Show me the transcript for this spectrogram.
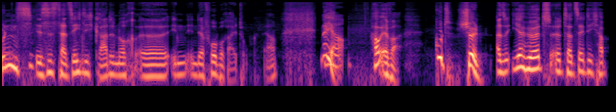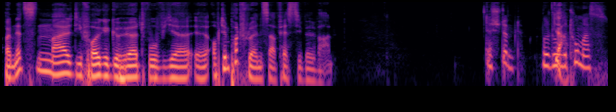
uns ist es tatsächlich gerade noch äh, in, in der Vorbereitung. Ja. Naja, however. Gut, schön. Also ihr hört äh, tatsächlich, ich habe beim letzten Mal die Folge gehört, wo wir äh, auf dem Podfluencer Festival waren. das stimmt. Wo du Ja. mit Thomas.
